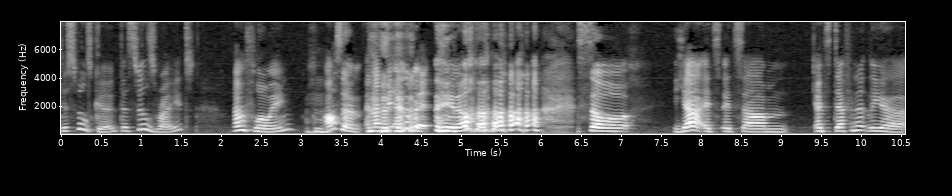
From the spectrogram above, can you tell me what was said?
this feels good, this feels right, I'm flowing, awesome, and that's the end of it, you know. so, yeah, it's it's um it's definitely a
